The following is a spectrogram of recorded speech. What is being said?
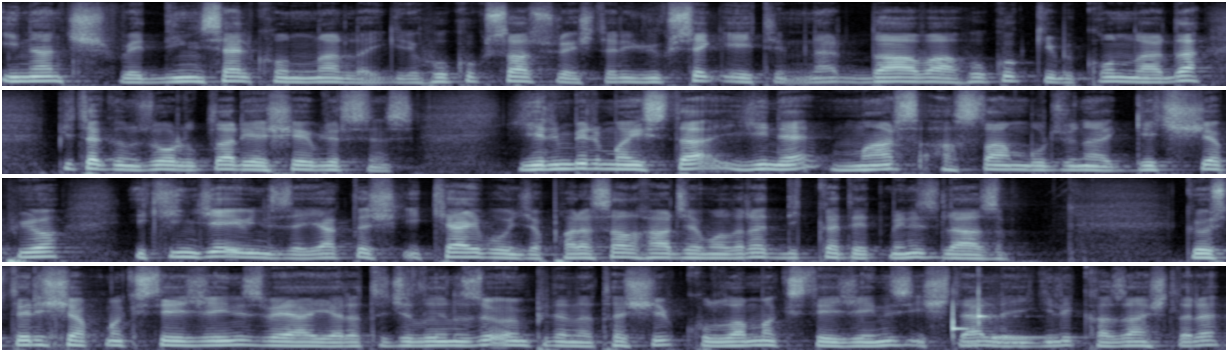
inanç ve dinsel konularla ilgili hukuksal süreçleri, yüksek eğitimler, dava, hukuk gibi konularda bir takım zorluklar yaşayabilirsiniz. 21 Mayıs'ta yine Mars Aslan Burcu'na geçiş yapıyor. İkinci evinize yaklaşık 2 ay boyunca parasal harcamalara dikkat etmeniz lazım. Gösteriş yapmak isteyeceğiniz veya yaratıcılığınızı ön plana taşıyıp kullanmak isteyeceğiniz işlerle ilgili kazançlara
